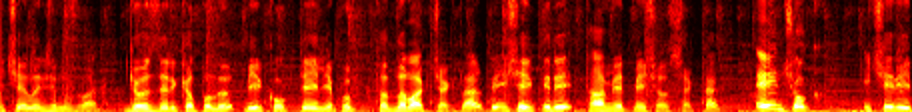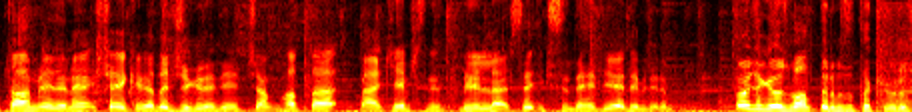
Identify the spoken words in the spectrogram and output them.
bir challenge'ımız var. Gözleri kapalı bir kokteyl yapıp tadına bakacaklar ve içerikleri tahmin etmeye çalışacaklar. En çok içeriği tahmin edene shaker ya da jigger hediye edeceğim. Hatta belki hepsini bilirlerse ikisini de hediye edebilirim. Önce göz bantlarımızı takıyoruz.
